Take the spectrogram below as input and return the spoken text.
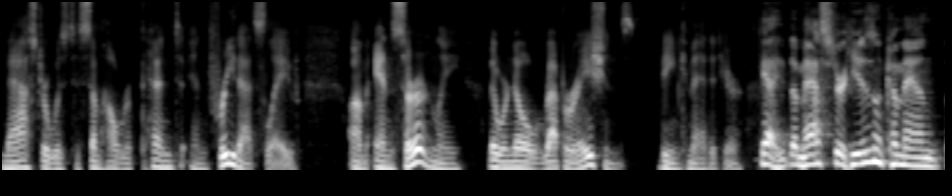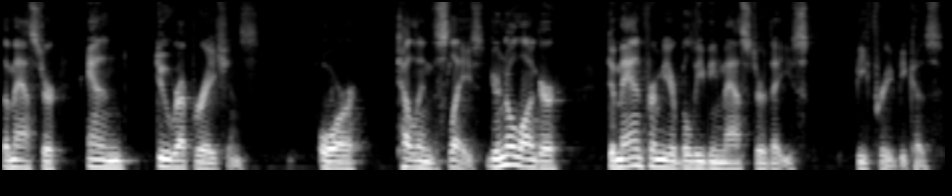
master was to somehow repent and free that slave. Um, and certainly there were no reparations being commanded here. Yeah, the master, he doesn't command the master and do reparations or telling the slaves, you're no longer demand from your believing master that you be free because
